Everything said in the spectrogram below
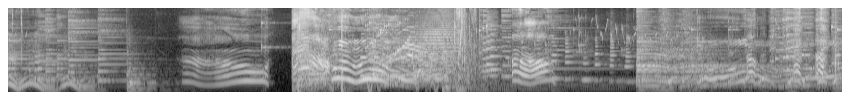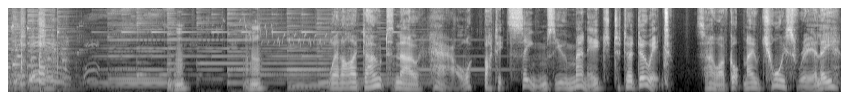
Mm-hmm. Well, I don't know how, but it seems you managed to do it. So I've got no choice, really.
